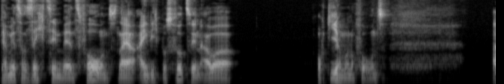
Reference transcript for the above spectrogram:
Wir haben jetzt noch 16 Bands vor uns. Naja, eigentlich plus 14, aber auch die haben wir noch vor uns. Äh,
